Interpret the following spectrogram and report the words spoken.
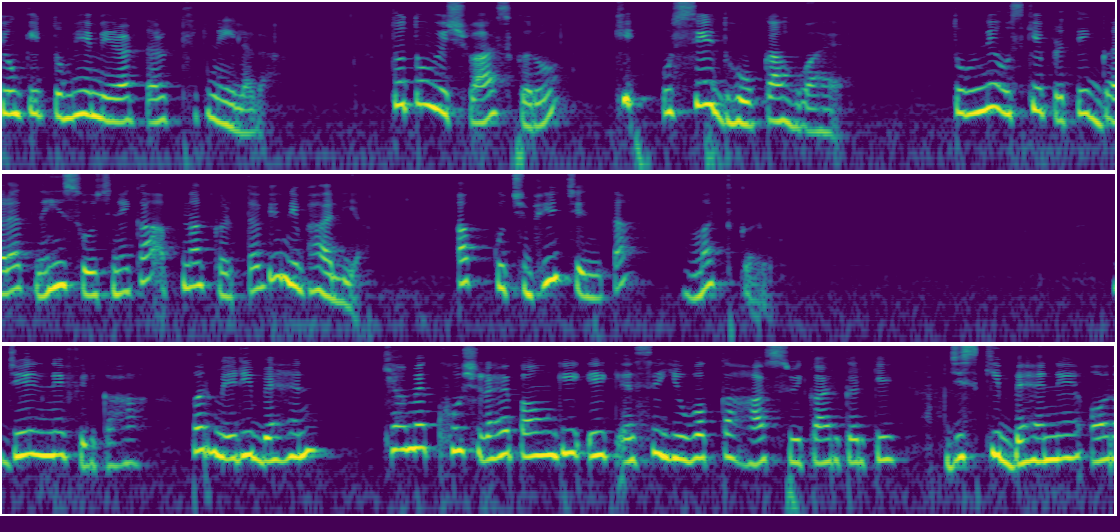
क्योंकि तुम्हें मेरा तर्क ठीक नहीं लगा। तो तुम विश्वास करो कि उसे धोखा हुआ है। तुमने उसके प्रति गलत नहीं सोचने का अपना कर्तव्य निभा लिया। अब कुछ भी चिंता मत करो। जेन ने फिर कहा, पर मेरी बहन, क्या मैं खुश रह पाऊँगी एक ऐसे युवक का हाथ स्वीकार करके? जिसकी बहनें और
